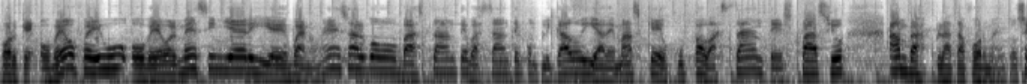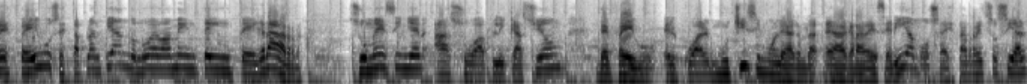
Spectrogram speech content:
porque o veo Facebook o veo el Messenger y es bueno, es algo bastante, bastante complicado y además que ocupa bastante espacio ambas plataformas. Entonces Facebook se está planteando nuevamente integrar su Messenger a su aplicación de Facebook, el cual muchísimo le agradeceríamos a esta red social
